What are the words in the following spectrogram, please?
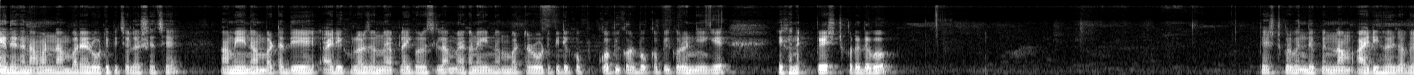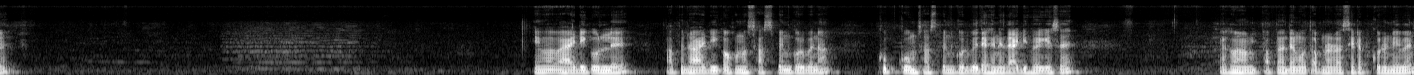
এ দেখেন, আমার নাম্বারের ওটিপি চলে এসেছে। আমি এই নাম্বারটা দিয়ে আইডি খোলার জন্য অ্যাপ্লাই করেছিলাম। এখন এই নাম্বারটার ওটিপিটি কপি করব কপি করে নিয়ে গিয়ে এখানে পেস্ট করে দেব। পেস্ট করবেন, দেখবেন নাম আইডি হয়ে যাবে। এভাবে আইডি করলে আপনার আইডি কখনো সাসপেন্ড করবে না, খুব কম সাসপেন্ড করবে। দেখেন আইডি হয়ে গেছে। এখন আপনাদের মতো আপনারা সেট করে নেবেন।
